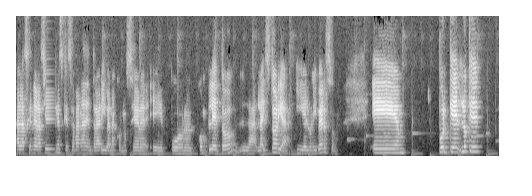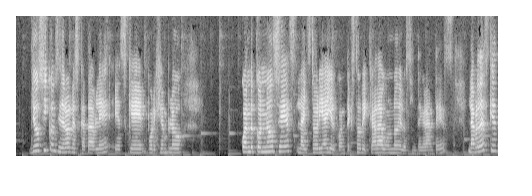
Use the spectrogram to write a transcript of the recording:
a las generaciones que se van a adentrar y van a conocer eh, por completo la, historia y el universo. Eh, porque lo que yo sí considero rescatable es que, por ejemplo, cuando conoces la historia y el contexto de cada uno de los integrantes, la verdad es que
